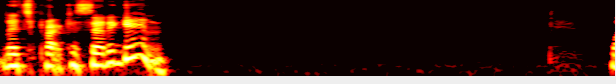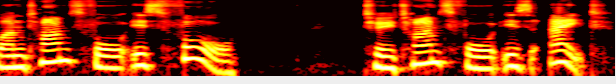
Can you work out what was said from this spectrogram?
Let's practice that again. 1 times 4 is 4. 2 times 4 is 8.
